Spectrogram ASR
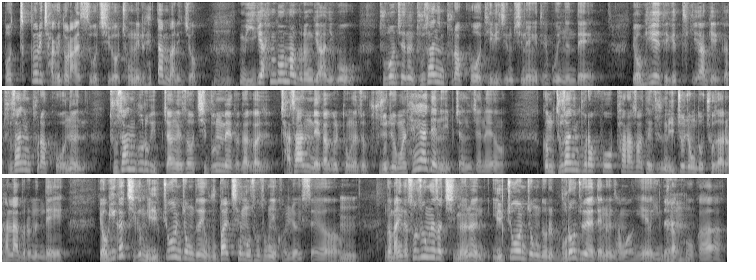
뭐 특별히 자기 돈 안 쓰고 지어 정리를 했단 말이죠. 그럼 이게 한 번만 그런 게 아니고 두 번째는 두산 인프라코어 딜이 지금 진행이 되고 있는데 여기에 되게 특이하게 그러니까 두산 인프라코어는 두산그룹 입장에서 지분 매각 그러니까 자산 매각을 통해서 구조조정을 해야 되는 입장이잖아요. 그럼 두산 인프라코어 팔아서 대충 1조 정도 조달을 하려 그러는데 여기가 지금 1조 원 정도의 우발 채무 소송이 걸려 있어요. 그러니까 만약 소송에서 지면은 1조 원 정도를 물어줘야 되는 상황이에요. 인프라코어가.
